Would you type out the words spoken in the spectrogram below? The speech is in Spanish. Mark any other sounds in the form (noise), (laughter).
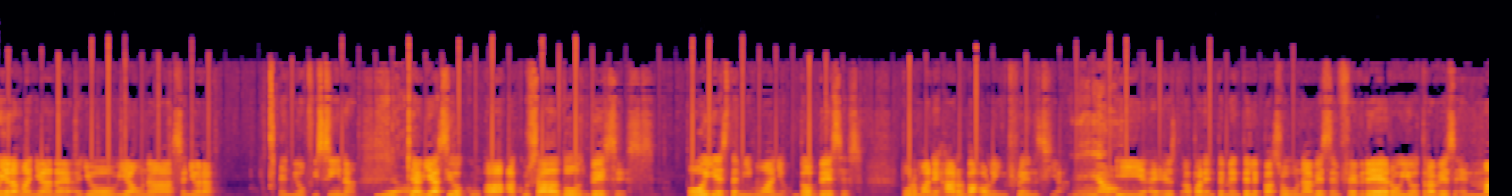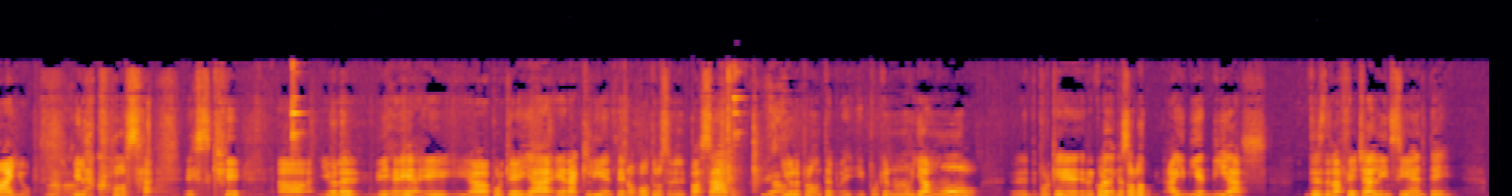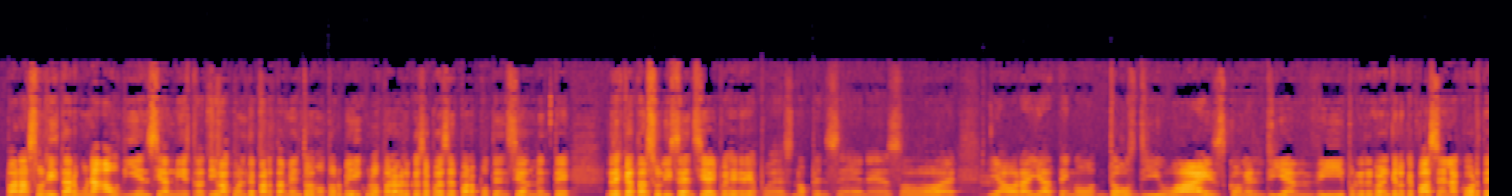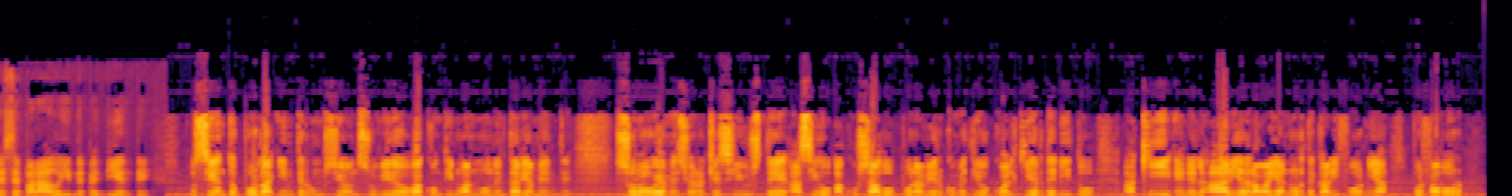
Hoy en la mañana yo vi a una señora en mi oficina Yeah. que había sido a- acusada dos veces, hoy este mismo año, dos veces, por manejar bajo la influencia. Damn. Y eh, es- aparentemente le pasó una vez en febrero y otra vez en mayo. Ajá. Y la (laughs) cosa es que ah, yo le dije ella, "Ey, ah, porque ella era cliente de nosotros en el pasado. Ya. Y yo le pregunté, ¿y por qué no nos llamó? Eh, Porque recuerde que solo hay 10 días desde la fecha del incidente para solicitar una audiencia administrativa con el Departamento de Motor Vehículos para ver lo que se puede hacer para potencialmente rescatar su licencia. Y pues ella pues no pensé en eso eh, y ahora ya tengo dos DUIs con el DMV, porque recuerden que lo que pasa en la corte es separado e independiente. Lo siento por la interrupción, su video va a continuar monetariamente. Solo voy a mencionar que si usted ha sido acusado por haber cometido cualquier delito aquí en el área de la Bahía Norte, California, por favor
